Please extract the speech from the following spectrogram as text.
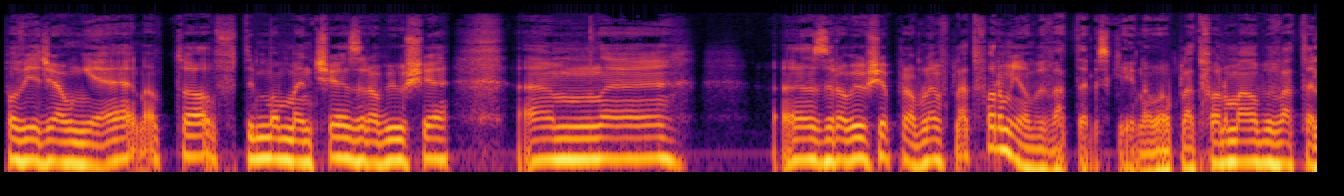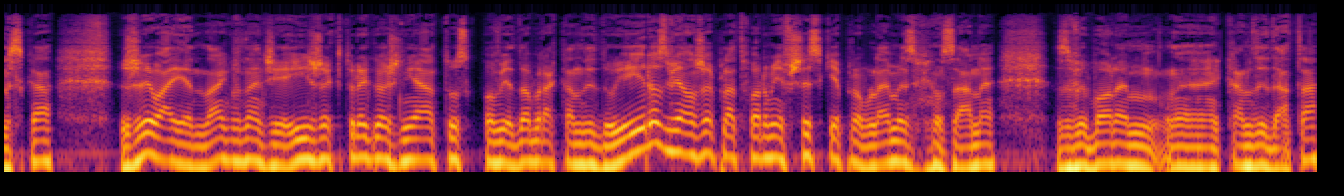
powiedział nie, no to w tym momencie zrobił się e, zrobił się problem w Platformie Obywatelskiej, no bo Platforma Obywatelska żyła jednak w nadziei, że któregoś dnia Tusk powie, dobra, kandyduję i rozwiąże Platformie wszystkie problemy związane z wyborem e, kandydata.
